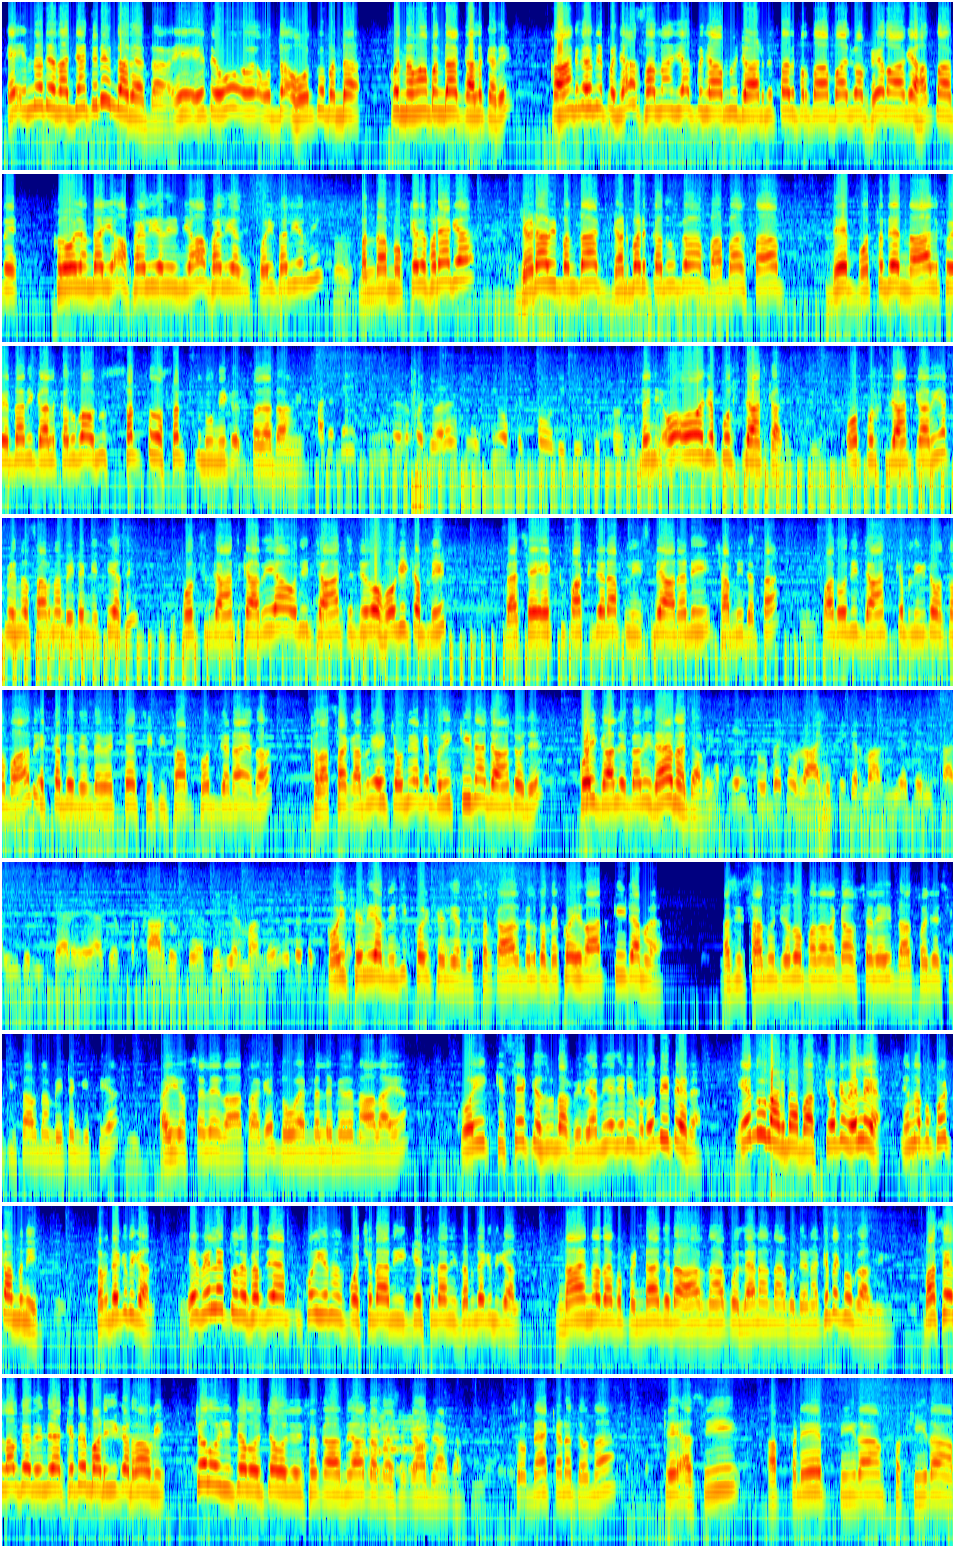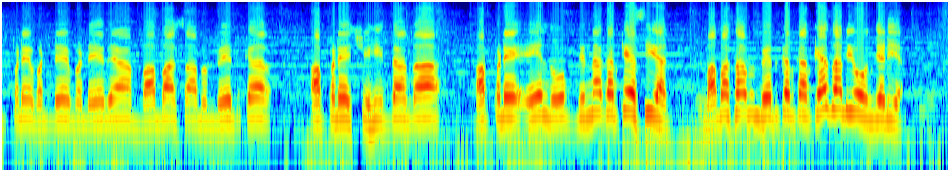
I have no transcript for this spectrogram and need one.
ਇਹ ਇਹਨਾਂ ਦੇ ਰਾਜਾਂ 'ਚ ਨਹੀਂ ਹੁੰਦਾ ਰਹਿੰਦਾ। ਇਹ ਇਹ ਤੇ ਉਹ ਉਹਦਾ ਹੋਰ ਕੋਈ ਬੰਦਾ ਕੋਈ ਨਵਾਂ ਬੰਦਾ ਗੱਲ ਕਰੇ। ਕਾਂਗਰਸ ਨੇ 50 ਸਾਲਾਂ ਜਦ ਪੰਜਾਬ ਨੂੰ ਜਾੜ ਦਿੱਤਾ ਤੇ ਪ੍ਰਤਾਪ ਬਾਜਵਾ ਫੇਰ ਆ ਕੇ ਹੱਥਾਂ ਤੇ ਖਲੋ ਜਾਂਦਾ ਜੀ ਆਹ ਫੈਲੀਅਰ ਜੀ ਆਹ ਫੈਲੀਅਰ ਕੋਈ ਫੈਲੀਅਰ ਨਹੀਂ। ਬੰਦਾ ਮੌਕੇ ਤੇ ਫੜਿਆ ਗਿਆ। ਜਿਹੜਾ ਵੀ ਬੰਦਾ ਗੜਬੜ ਕਰੂਗਾ ਬਾਬਾ ਸਾਹਿਬ ਦੇ ਬੁੱਤ ਦੇ ਨਾਲ ਕੋਈ ਇਦਾਂ ਦੀ ਗੱਲ ਕਰੂਗਾ ਉਹਨੂੰ ਸਖਤ ਤੋਂ ਸਖਤ ਕਾਨੂੰਨੀ ਸਜ਼ਾ ਦਾਂਗੇ। ਅੱਛਾ ਜਿਹੜੀ ਚੀਜ਼ ਉਹਦੇ ਕੋਲ ਜਵਲਨਸ਼ੀਲ ਸੀ ਉਹ ਕਿੱਥੋਂ ਦੀ ਸੀ ਕਿੱਥੋਂ ਦੀ ਨਹੀਂ ਉਹ ਉਹ ਅਜੇ ਪੁਲਿਸ ਜਾਂਚ ਕਰ ਰਹੀ ਹੈ। ਉਹ ਪੁਲਿਸ ਜਾਂਚ ਕਰ ਰਹੀ ਹੈ ਕਮਿਸ਼ਨਰ ਸਾਹਿਬ ਨਾਲ ਮੀਟਿੰਗ ਕੀਤੀ ਅਸੀਂ। ਪੁਲਿਸ ਜਾਂਚ ਕਰ ਰਹੀ ਆ ਉਹਦੀ ਜਾਂਚ ਜਦੋਂ ਹੋ ਗਈ ਕੰਪਲੀਟ ਵੈਸੇ ਇੱਕ ਪੱਖ ਜਿਹੜਾ ਪੁਲਿਸ ਨੇ ਆਲਰੇਡੀ ਸ਼ਾਮੀ ਦਿੱਤਾ ਪਰ ਉਹਦੀ ਜਾਂਚ ਕੰਪਲੀਟ ਹੋਣ ਤੋਂ ਬਾਅਦ ਇੱਕ ਅੱਧੇ ਦਿਨ ਦੇ ਵਿੱਚ ਸੀਪੀ ਸਾਹਿਬ ਖੁਦ ਜਿਹੜਾ ਇਹਦਾ ਖੁਲਾਸਾ ਕਰਨਗੇ। ਅਸੀਂ ਚਾਹੁੰਦੇ ਹਾਂ ਕਿ ਬਰੀਕੀ ਨਾਲ ਜਾਂਚ ਹੋ ਜੇ ਕੋਈ ਗੱਲ ਇਦਾਂ ਦੀ ਰਹਿ ਨਾ ਜਾਵੇ। ਜਿਹੜੀ ਸੂਬੇ ਚੋਂ ਰਾਜਨੀਤੀ ਗਰਮਾ ਗਈ ਹੈ ਜਿਹੜੀ ਸਾਰੀ ਜਿਹੜੀ ਕਹਿ ਰਹੇ ਆ ਕਿ ਸਰਕਾਰ ਦੇ ਉੱਤੇ ਫੇਲੀਅਰ ਮੰਨਦੇ ਉਹਦੇ ਤੇ ਕੋਈ ਫੇਲੀਅਰ ਨਹੀਂ ਜੀ ਕੋਈ ਫੇਲੀਅਰ ਨਹੀਂ। ਸਰਕਾਰ ਬਿਲਕੁਲ ਦੇਖੋ ਇਹ ਰਾਤ ਕੀ ਟਾਈਮ ਹੋਇਆ? ਅਸੀਂ ਸਾਨੂੰ ਜਦੋਂ ਪਤਾ ਲੱਗਾ ਉਸ ਵੇਲੇ ਹੀ 10 ਵਜੇ ਸੀਪੀ ਸਾਹਿਬ ਨਾਲ ਮੀਟਿੰਗ ਕੀਤੀ ਆ ਅਸੀਂ ਉਸ ਵੇਲੇ ਰਾਤ ਆ ਗਏ ਦੋ ਐਮਐਲਏ ਮੇਰੇ ਨਾਲ ਆਏ ਆ। ਕੋਈ ਕਿਸੇ ਕਿਸਮ ਦਾ ਫੇਲੀਅਰ ਨਹੀਂ ਹੈ ਜਿਹੜੀ ਵਿਰੋਧੀ ਧਿਰ ਹੈ। ਇਹਨੂੰ ਲੱਗਦਾ ਬਸ ਕਿਉਂਕਿ ਵਿਹਲੇ ਆ ਇਹਨਾਂ ਕੋਲ ਕੋਈ ਕੰਮ ਨਹੀਂ। ਸਮਝਦੇ ਕਿ ਦੀ ਗੱਲ? ਇਹ ਵਿਹਲੇ ਤੁਰੇ ਫਿਰਦੇ ਆ ਕੋਈ ਇਹਨਾਂ ਨੂੰ ਪੁੱਛਦਾ ਨਹੀਂ ਗਿੱਛਦਾ ਨਹੀਂ ਸਮਝਦੇ ਕਿ ਦੀ ਗੱਲ? ਨਾ ਇਹਨਾਂ ਦਾ ਕੋਈ ਪਿੰਡਾਂ 'ਚ ਆਧਾਰ ਨਾ ਕੋਈ ਲੈਣਾ ਨਾ ਕੋਈ ਦੇਣਾ ਕਿਤੇ ਕੋਈ ਗੱਲ ਨਹੀਂ। ਬਸ ਇਹ ਲੱਭਦੇ ਰਹਿੰਦੇ ਆ ਕਿਤੇ ਮਾੜੀ ਜੀ ਘਟਨਾ ਹੋ ਗਈ ਚਲੋ ਜੀ ਚਲੋ ਚਲੋ ਜੀ ਸਰਕਾਰ ਨੇ ਆ ਕਰਤਾ ਸਰਕਾਰ ਨੇ ਆ ਕਰਤਾ। ਸੋ ਮੈਂ ਕਹਿਣਾ ਚਾਹੁੰਦਾ ਕਿ ਅਸੀਂ ਆਪਣੇ ਪੀਰਾਂ ਫਕੀਰਾਂ ਆਪਣੇ ਵੱਡੇ ਵਡੇਰਿਆਂ ਬਾਬਾ ਸਾਹਿਬ ਅੰਬੇਦਕਰ ਆਪਣੇ ਸ਼ਹੀਦਾਂ ਦਾ ਆਪਣੇ ਇਹ ਲੋਕ ਜਿਨ੍ਹਾਂ ਕਰਕੇ ਅਸੀਂ ਅੱਜ ਬਾਬਾ ਸਾਹਿਬ ਅੰਬੇਦਕਰ ਕਰਕੇ ਸਾਡੀ ਹੋਂਦ ਜਿਹੜੀ ਆ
